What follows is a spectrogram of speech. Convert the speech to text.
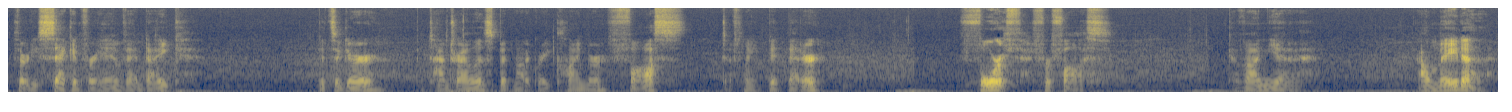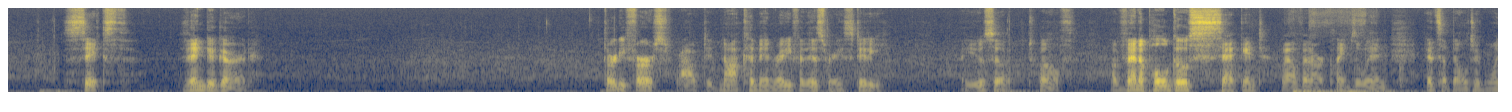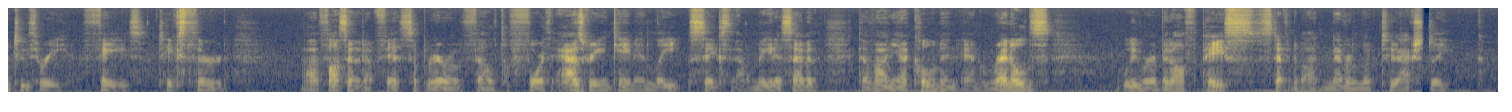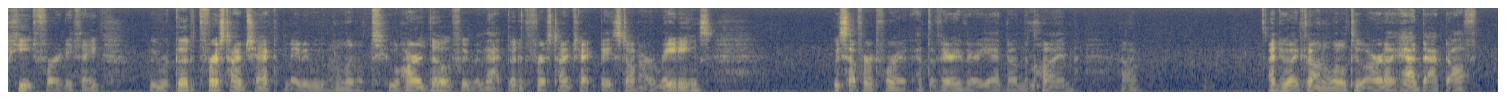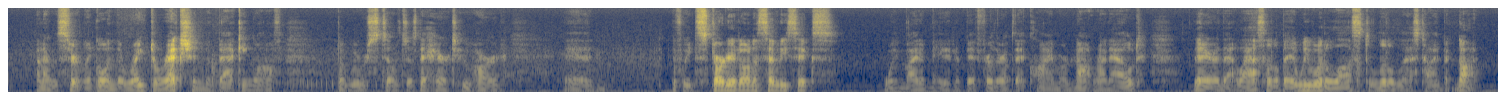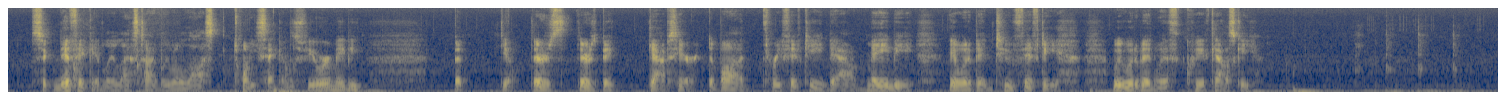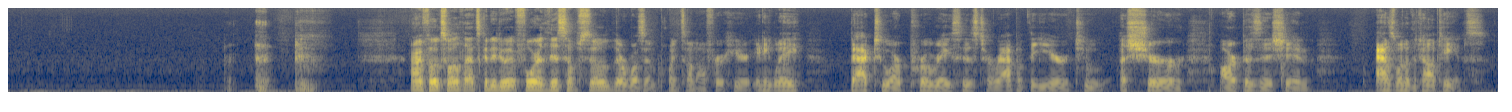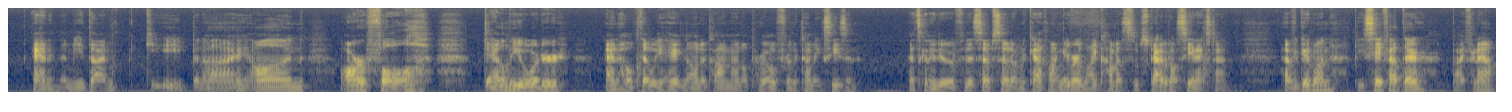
32nd for him. Van Dijk. Bissegger. Time trialist, but not a great climber. Foss. Definitely a bit better. Fourth for Foss. Cavagna. Almeida, sixth. Vingegaard, 31st. Wow, did not come in ready for this race, did he? Ayuso, 12th. Evenepoel goes second. Wow, Van Aert claims a win. It's a Belgian 1 2 3. Phase takes third. Uh, Foss ended up fifth. Sobrero fell to fourth. Asgreen came in late, sixth. Almeida, seventh. Cavagna, Coleman, and Reynolds we were a bit off the pace. Stefan Bod never looked to actually compete for anything. We were good at the first time check. Maybe we went a little too hard though. If we were that good at the first time check based on our ratings, we suffered for it at the very very end on the climb. Uh, I knew I'd gone a little too hard. I had backed off, and I was certainly going the right direction with backing off, but we were still just a hair too hard. And if we'd started on a 76, we might have made it a bit further up that climb or not run out there that last little bit. We would have lost a little less time, but not significantly less time. We would have lost 20 seconds fewer, maybe. But yeah, there's there's big gaps here. de Bod 315 down. Maybe it would have been 250. We would have been with Kwiatkowski. All right, folks. Well, that's going to do it for this episode. There wasn't points on offer here anyway. Back to our pro races to wrap up the year to assure our position as one of the top teams. And in the meantime, keep an eye on our fall down the order and hope that we hang on to Continental Pro for the coming season. That's going to do it for this episode. I'm a Decathlon Gamer. Like, comment, subscribe, and I'll see you next time. Have a good one. Be safe out there. Bye for now.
